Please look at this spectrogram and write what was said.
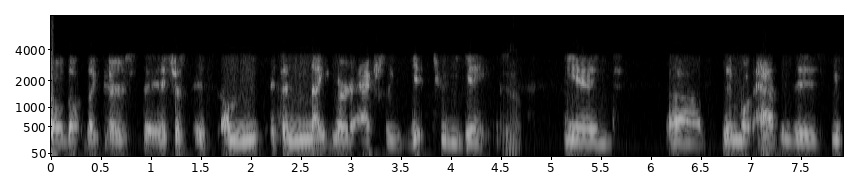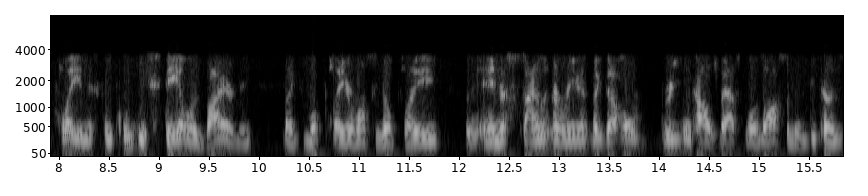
So the, like there's it's just it's um it's a nightmare to actually get to the game. Yeah. And uh, then what happens is you play in this completely stale environment. Like what player wants to go play in a silent arena? Like the whole reason college basketball is awesome is because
